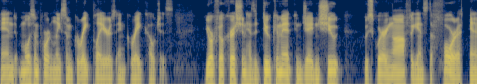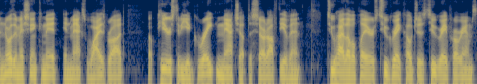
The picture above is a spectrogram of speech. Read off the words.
and most importantly, some great players and great coaches. Yorkville Christian has a Duke commit in Jaden Schutt who's squaring off against DeForest and a Northern Michigan commit in Max Weisbrod. Appears to be a great matchup to start off the event. Two high level players, two great coaches, two great programs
